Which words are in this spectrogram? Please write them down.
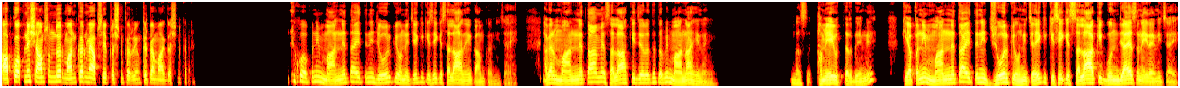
आपको अपने श्याम सुंदर मानकर मैं आपसे ये प्रश्न कर रही हूँ कृपया मार्गदर्शन करें। देखो अपनी मान्यता इतनी ज़ोर की होनी चाहिए कि किसी की सलाह नहीं काम करनी चाहिए। अगर मान्यता में सलाह की ज़रूरत है तो अभी माना ही नहीं। बस, हम यही उत्तर देंगे कि अपनी मान्यता इतनी ज़ोर की होनी चाहिए कि किसी की सलाह की गुंजाइश नहीं रहनी चाहिए।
